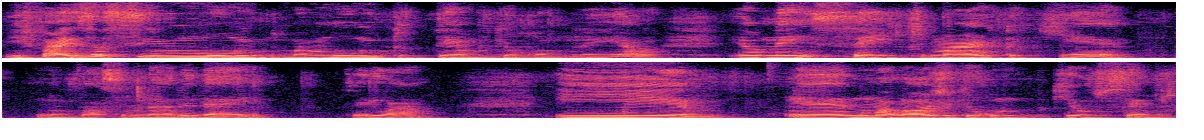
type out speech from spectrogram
E faz, assim, muito, mas muito tempo que eu comprei ela. Eu nem sei que marca que é. Não faço a menor ideia. Sei lá. E é numa loja que eu, que eu sempre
